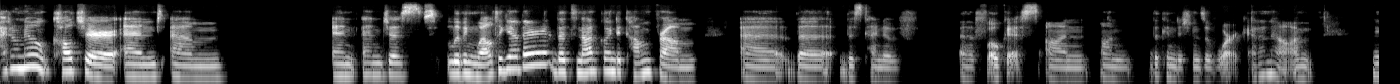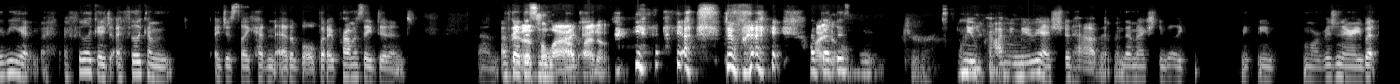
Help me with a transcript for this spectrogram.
I don't know, culture and um, and and just living well together. That's not going to come from uh, the this kind of uh, focus on on the conditions of work. I don't know. I'm maybe I, I feel like I, I feel like I'm I just like had an edible, but I promise I didn't. Um, I've got this. That's allowed. I don't. yeah, no, I, have got this care. New, I mean, maybe I should have it, and then actually be like make me more visionary. But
